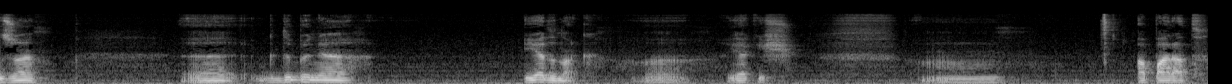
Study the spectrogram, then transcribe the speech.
że e, gdyby nie jednak e, jakiś mm, aparat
